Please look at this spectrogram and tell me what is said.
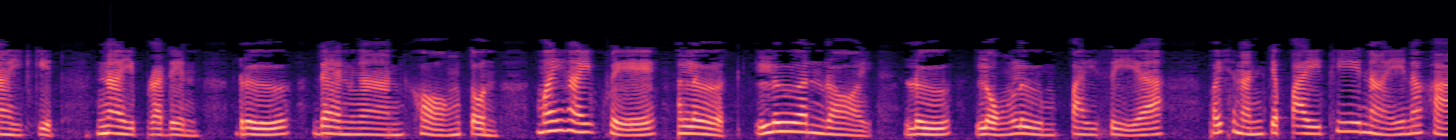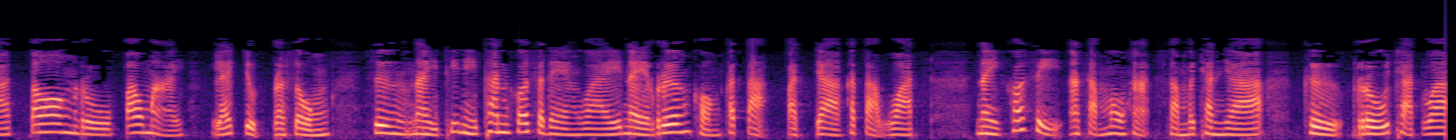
ในกิจ ในประเด็น หรือแดนงานของตน ไม่ให้เขวเลิด เลื่อนรอย หรือหลงลืมไปเสีย เพราะฉะนั้นจะไปที่ไหนนะคะ ต้องรู้เป้าหมาย และจุดประสงค์ ซึ่งในที่นี้ท่านก็แสดงไว้ในเรื่องของคตะปัจจาคตะวัดในข้อสี่อสัมโมหะสัมปชัญญะ คือรู้ชัดว่า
